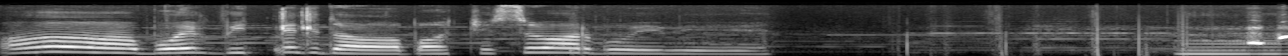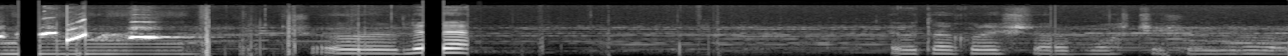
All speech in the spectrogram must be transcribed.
Aa bu ev bitmedi daha. Bahçesi var bu evi. Şöyle. Evet arkadaşlar bahçe şeyleri var.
